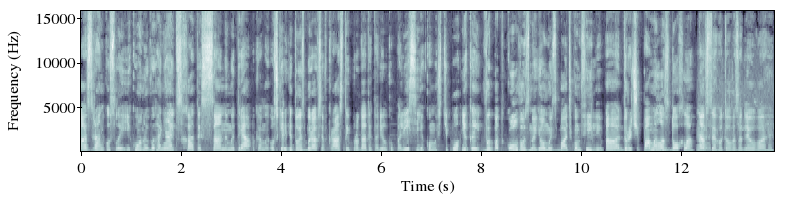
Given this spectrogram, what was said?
А зранку Слей ікони Кони виганяють з хати з саними тряпками, оскільки той збирався вкрасти і продати тарілку Палісі якомусь типу, який випадково знайомий з батьком Філі. А до речі, Памела здохла. На все готове задля уваги.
